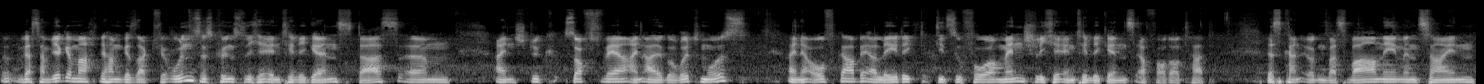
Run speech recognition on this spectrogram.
Was haben wir gemacht? Wir haben gesagt, für uns ist künstliche Intelligenz das, ähm, ein Stück Software, ein Algorithmus eine Aufgabe erledigt, die zuvor menschliche Intelligenz erfordert hat. Das kann irgendwas wahrnehmend sein,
